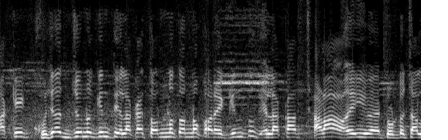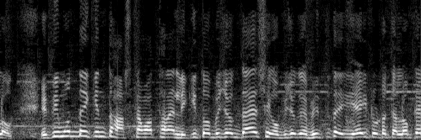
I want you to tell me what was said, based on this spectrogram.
তাকে খোঁজার জন্য কিন্তু এলাকায় তন্ন তন্ন করে। কিন্তু এলাকা ছাড়া এই টোটো চালক ইতিমধ্যেই কিন্তু হাসনাবাদ থানায় লিখিত অভিযোগ দেয়। সেই অভিযোগের ভিত্তিতে এই টোটো চালককে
